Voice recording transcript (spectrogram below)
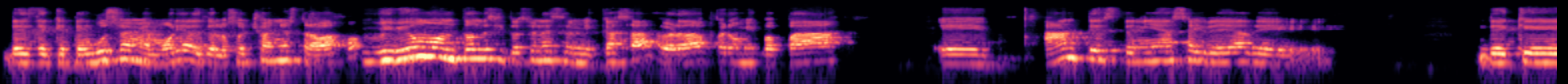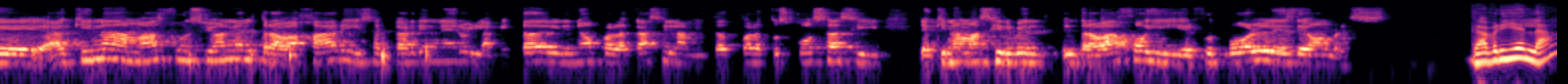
desde que tengo uso de memoria, desde los ocho años trabajo. Viví un montón de situaciones en mi casa, ¿verdad? Pero mi papá eh, antes tenía esa idea de, de que aquí nada más funciona el trabajar y sacar dinero y la mitad del dinero para la casa y la mitad para tus cosas y, aquí nada más sirve el, el, trabajo y el fútbol es de hombres. Gabriela,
